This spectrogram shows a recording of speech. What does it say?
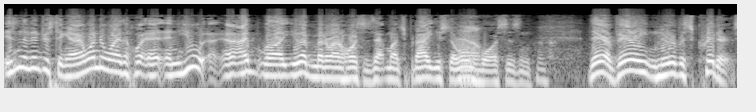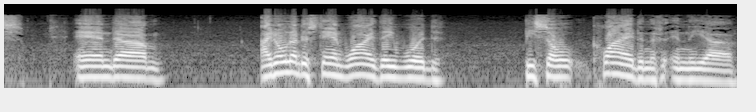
Isn't it interesting? And I wonder why the ho- and and you and I well you haven't been around horses that much, but I used to own horses, and they are very nervous critters, and um, I don't understand why they would be so quiet in the in the uh,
